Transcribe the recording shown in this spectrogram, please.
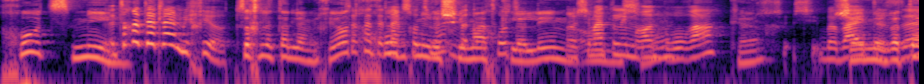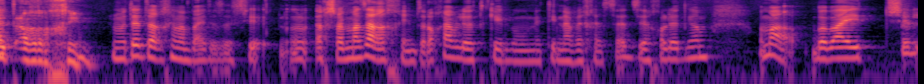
חוץ מ... צריך לתת להם לחיות. צריך לתת להם לחיות, חוץ מרשימת כללים מאוד רשימת כללים מאוד ברורה, כן. בבית הזה, שמבטאת ערכים. מבטאת ערכים בבית הזה. עכשיו, מה זה ערכים? זה לא חייב להיות כאילו נתינה וחסד, זה יכול להיות גם, הוא אמר, בבית של...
